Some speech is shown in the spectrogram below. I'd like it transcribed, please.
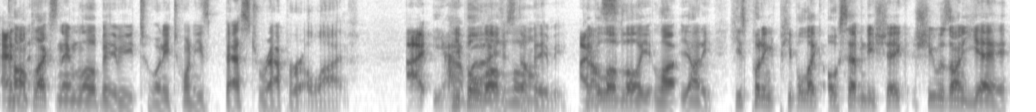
And- Complex named Lil Baby 2020's best rapper alive. I yeah, People I love Lil don't- Baby. I People don't love Lil Yachty. He's putting people like 070 Shake. She was on Yay,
